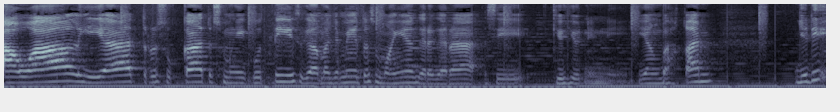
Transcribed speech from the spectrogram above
awal lihat terus suka terus mengikuti segala macamnya itu semuanya gara-gara si Kyu Hyun ini. Yang bahkan jadi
